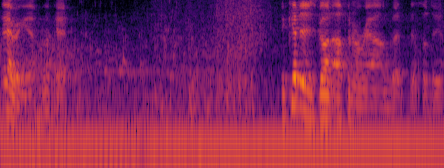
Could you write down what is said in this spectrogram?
There we go, okay. It could have just gone up and around, but this will do.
